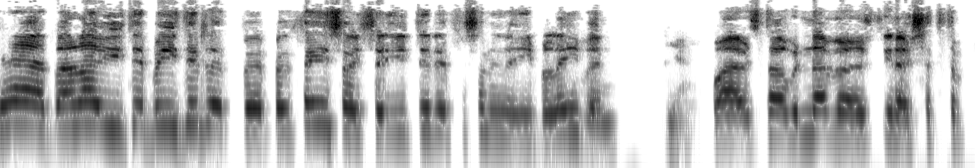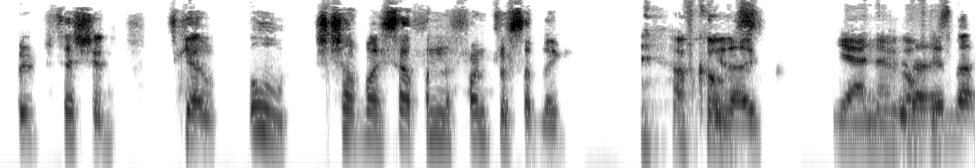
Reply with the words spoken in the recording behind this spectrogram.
Yeah, but I know you did, but you did it. But, but the thing is, though, so you did it for something that you believe in. Yeah. Whereas I would never, you know, set up a petition to go, oh, shove myself on the front of something. of course. You know, yeah, no, you know, and that,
